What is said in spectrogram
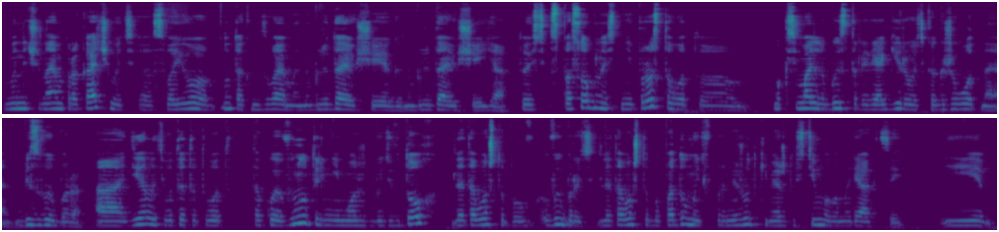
мы начинаем прокачивать э, свое, ну, так называемое наблюдающее эго, наблюдающее я. То есть способность не просто вот э, максимально быстро реагировать как животное, без выбора, а делать вот этот вот такой внутренний, может быть, вдох для того, чтобы выбрать, для того, чтобы подумать в промежутке между стимулом и реакцией. И,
